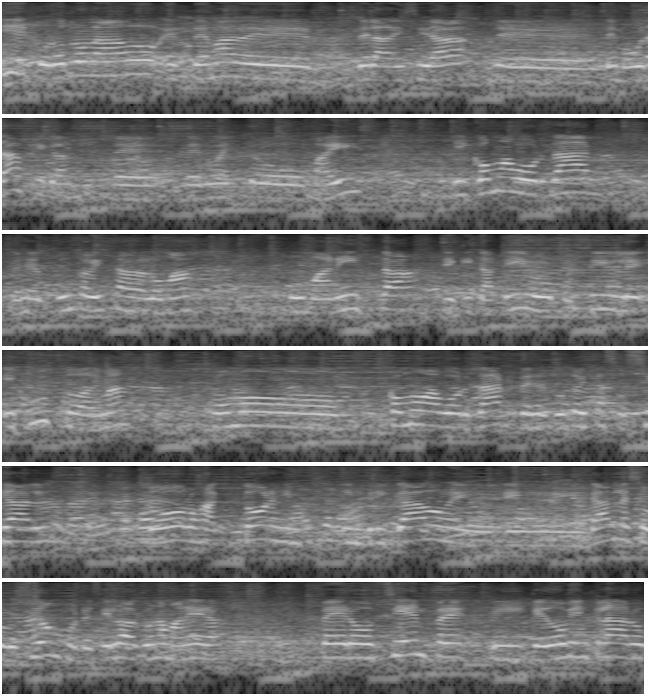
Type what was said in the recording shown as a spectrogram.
y por otro lado el tema de, la densidad demográfica de, nuestro país y cómo abordar desde el punto de vista lo más humanista, equitativo posible y justo además, cómo, cómo abordar desde el punto de vista social todos los actores implicados en, en darle solución, por decirlo de alguna manera, pero siempre, y quedó bien claro,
